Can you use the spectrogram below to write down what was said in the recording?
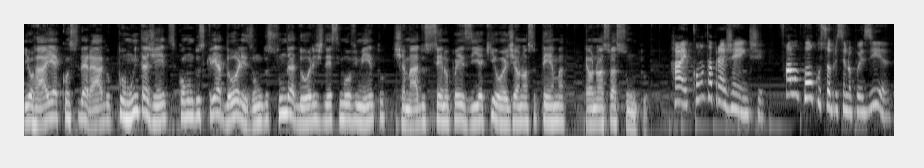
E o Rai é considerado por muita gente como um dos criadores, um dos fundadores desse movimento chamado Cenopoesia, que hoje é o nosso tema, é o nosso assunto. Rai, conta pra gente. Fala um pouco sobre Cenopoesia.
